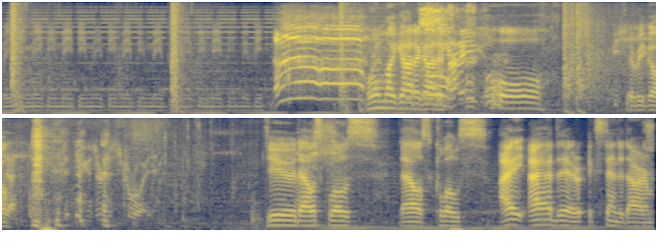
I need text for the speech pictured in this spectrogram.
maybe, maybe, maybe, maybe, maybe, maybe, maybe, maybe, maybe. Ah! Oh my god, I got it. Oh. There we go. successful. Defuser destroyed. Dude, that was close. That was close. I, I had their extended arm.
